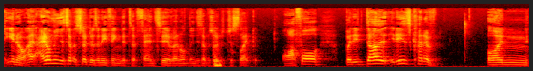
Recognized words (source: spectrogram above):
you know I, I don't think this episode does anything that's offensive. I don't think this episode is just like awful. But it does it is kind of un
